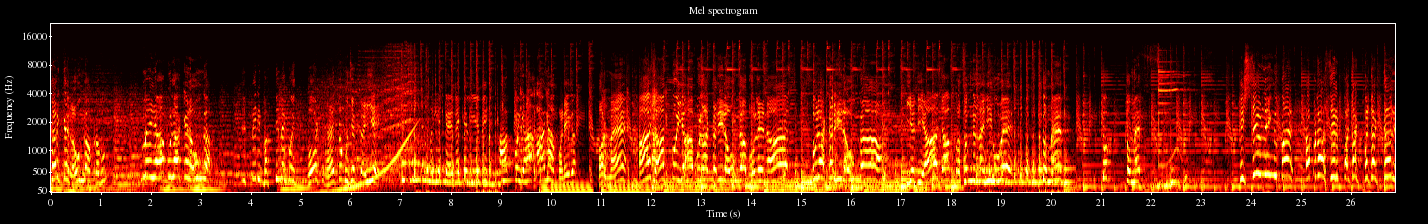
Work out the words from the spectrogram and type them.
करके रहूँगा, प्रभु। मैं यहाँ बुला के रहूँगा। मेरी भक्ति में कोई खोट है तो मुझे कहिए। ये कहने के लिए भी आपको यहाँ आना पड़ेगा। और मैं आज आपको यहाँ बुला कर ही रहूँगा, भोलेनाथ। बुला कर ही रहूँगा। यदि आज आप प्रसन्न नहीं हुए तो मैं तो तो मैं इस शिवलिंग पर अपना सिर पटक पटक कर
